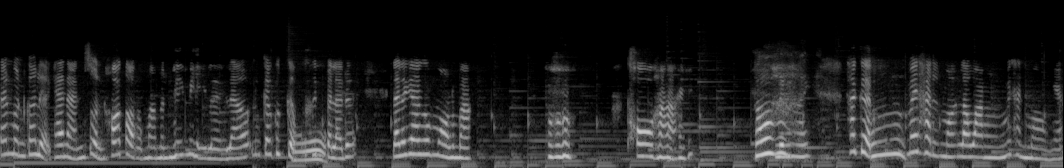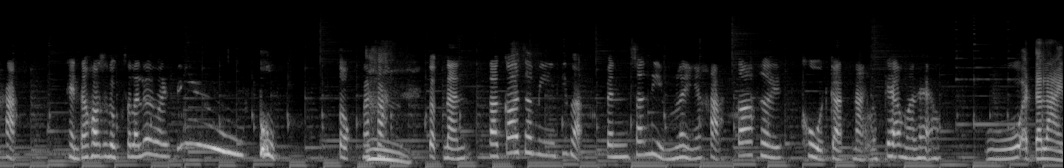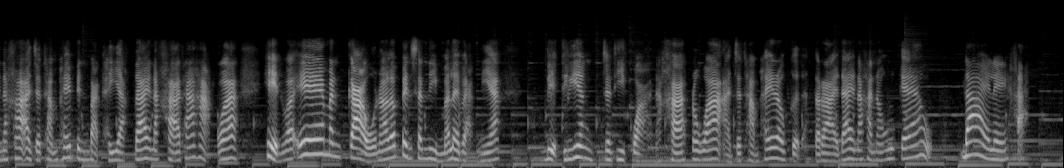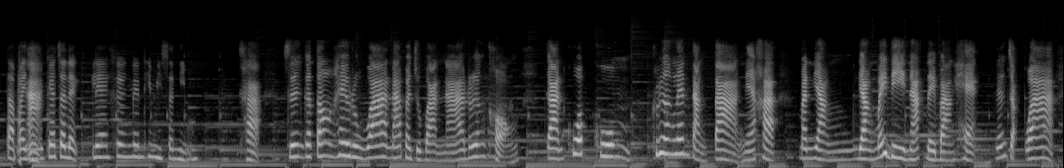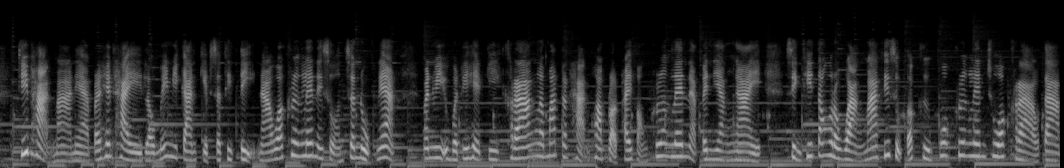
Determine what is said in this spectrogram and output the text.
ด้านบนก็เหลือแค่นั้น ส่วนข้อต่อลงมามันไม่มีเลย แล้ว ลูกแก้วก็เกือบขึ้นไปแล้วด้วย แล้วลูกแก้วก็มองลงมาโอ้ท่อหายก็หรือหาย ถ้าเกิดอืมไม่ทันมองระวังไม่ทันมองเนี้ยค่ะ เห็นแต่ความสนุกสไลเดอร์เลยฟิวปุ๊บตกนะคะอืมแบบนั้น แล้วก็จะมีที่แบบเป็นสนิมอะไรอย่างเงี้ยค่ะ ก็เคยขูดกัดหนังนกแก้วมาแล้ว อู้อันตรายนะคะ อาจจะทำให้เป็นบาดทะยักได้นะคะ ถ้าหากว่าเห็นว่าเอ๊ะมันเก่านะแล้วเป็นสนิมอะไรแบบเนี้ยเลียกเลี่ยงจะดีกว่านะคะ เพราะว่าอาจจะทำให้เราเกิดอันตรายได้นะคะ น้องลูกแก้ว ได้เลยค่ะ ต่อไปนี้อะก็จะเล็กเลี่ยงเครื่องเล่นที่มีสนิมค่ะ ซึ่งก็ต้องให้รู้ว่าณปัจจุบันนะเรื่องของการควบคุมเครื่องเล่นต่างๆ เนี่ยค่ะ มันยังยังไม่ดีนักในบางแห่ง เนื่องจากว่าที่ผ่านมาเนี่ยประเทศไทยเราไม่มีการเก็บสถิตินะว่าเครื่องเล่นในสวนสนุกเนี่ยมันมีอุบัติเหตุกี่ครั้งและมาตรฐานความปลอดภัยของเครื่องเล่นเนี่ยเป็นยังไง สิ่งที่ต้องระวังมากที่สุดก็คือพวกเครื่องเล่นชั่วคราวตาม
